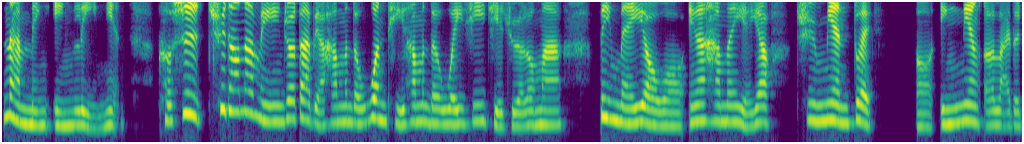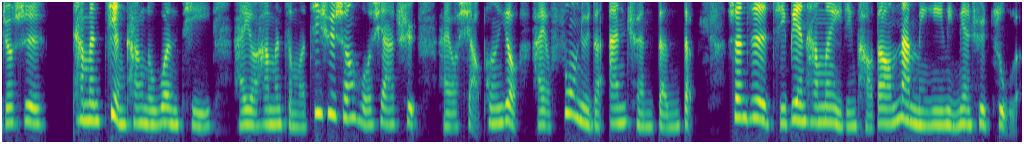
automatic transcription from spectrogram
难民营里面。可是去到难民营，就代表他们的问题、他们的危机解决了吗？并没有哦，因为他们也要去面对，呃，迎面而来的就是。他们健康的问题，还有他们怎么继续生活下去，还有小朋友，还有妇女的安全等等，甚至即便他们已经跑到难民营里面去住了，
